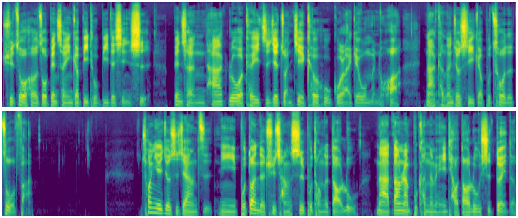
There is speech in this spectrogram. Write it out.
去做合作，变成一个 B to B 的形式，变成他如果可以直接转介客户过来给我们的话。那可能就是一个不错的做法。创业就是这样子，你不断的去尝试不同的道路。那当然不可能每一条道路是对的。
